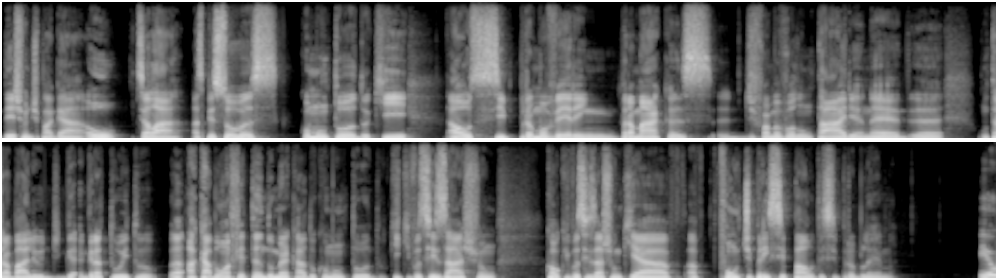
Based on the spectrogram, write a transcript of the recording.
deixam de pagar, ou, sei lá, as pessoas como um todo que, ao se promoverem para marcas de forma voluntária, né, é, um trabalho gratuito, acabam afetando o mercado como um todo. O que, que vocês acham? Qual que vocês acham que é a, a fonte principal desse problema? Eu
